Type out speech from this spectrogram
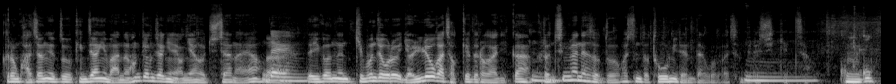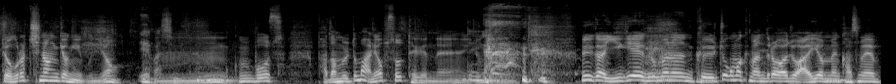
그런 과정에도 굉장히 많은 환경적인 영향을 주잖아요. 네. 근데 이거는 기본적으로 연료가 적게 들어가니까 음. 그런 측면에서도 훨씬 더 도움이 된다고 말씀드릴 수 음. 있겠죠. 궁극적으로 친환경이군요. 예, 맞습니다. 음, 그럼 뭐 바닷물도 많이 없어도 되겠네. 이 네. 그러니까 이게 그러면은 그 조그맣게 만들어 가지고 아이언맨 가슴에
